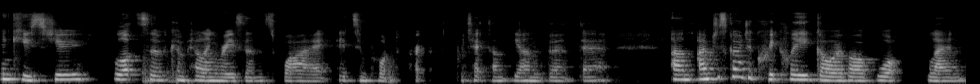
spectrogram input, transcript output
Thank you, Stu. Lots of compelling reasons why it's important to protect the unburnt there. Um, I'm just going to quickly go over what land,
